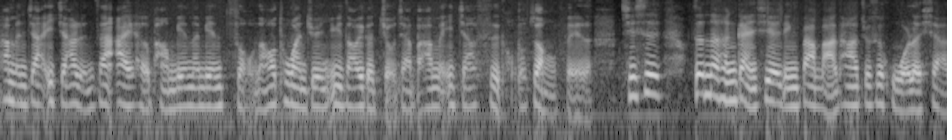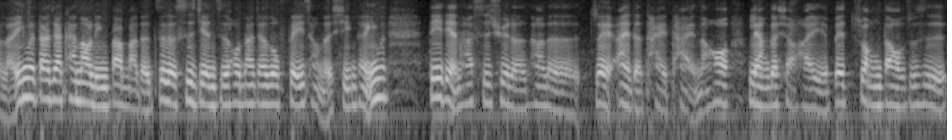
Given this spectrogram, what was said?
他们家一家人在爱河旁边那边走，然后突然间遇到一个酒驾，把他们一家四口都撞飞了。其实真的很感谢林爸爸，他就是活了下来。因为大家看到林爸爸的这个事件之后，大家都非常的心疼。因为第一点，他失去了他的最爱的太太，然后两个小孩也被撞到，就是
